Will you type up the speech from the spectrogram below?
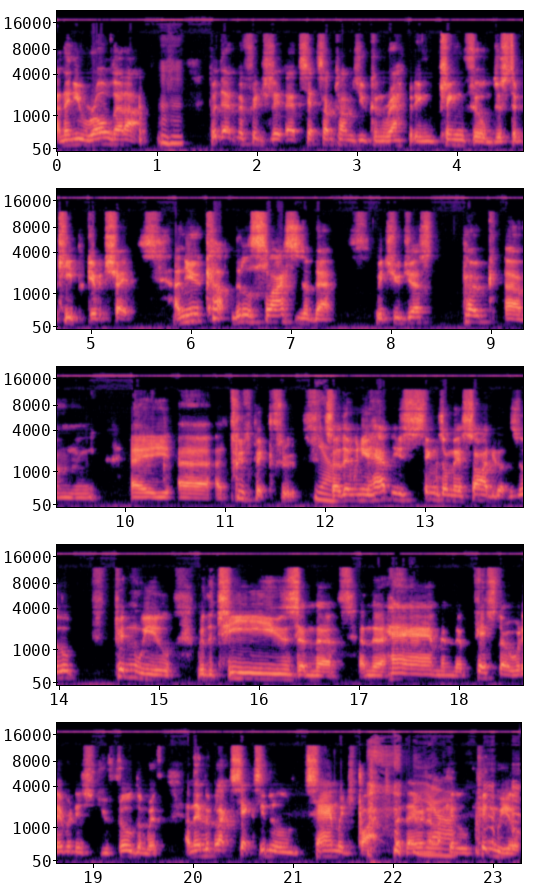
and then you roll that up Mhm. put that in the fridge let that set sometimes you can wrap it in cling film just to keep give it shape and you cut little slices of that which you just poke um, a, uh, a toothpick through. Yeah. So then when you have these things on their side, you've got this little pinwheel with the cheese and the and the ham and the pesto, whatever it is you fill them with, and they look like sexy little sandwich bites, but they're in Yeah. like a little pinwheel.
